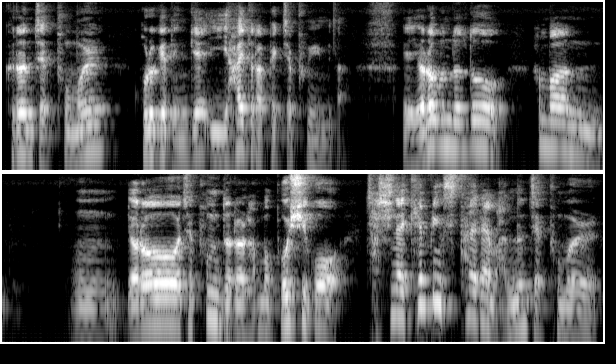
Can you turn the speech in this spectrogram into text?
그런 제품을 고르게 된 게 이 하이드라팩 제품입니다. 예, 여러분들도 한번 음, 여러 제품들을 한번 보시고 자신의 캠핑 스타일에 맞는 제품을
